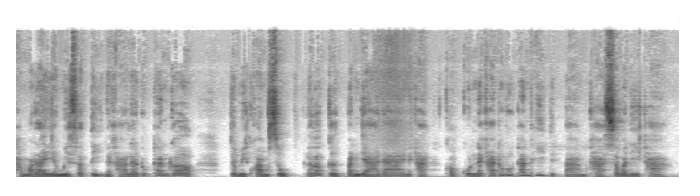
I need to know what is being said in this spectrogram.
ทำอะไรอย่างมีสตินะคะ แล้วทุกท่านก็จะมีความสุขแล้วก็เกิดปัญญาได้นะคะ ขอบคุณนะคะ ทุกๆท่านที่ติดตามค่ะ สวัสดีค่ะ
